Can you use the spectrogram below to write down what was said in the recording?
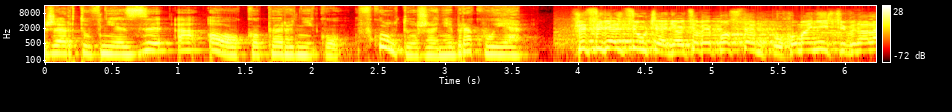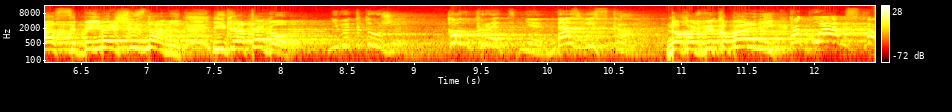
Żartów nie z, a o Koperniku. W kulturze nie brakuje. Wszyscy wielcy uczeni, ojcowie postępu, humaniści, wynalazcy byli mężczyznami i dlatego, Niby którzy? Konkretnie, nazwiska. no choćby Kopernik, To kłamstwo!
